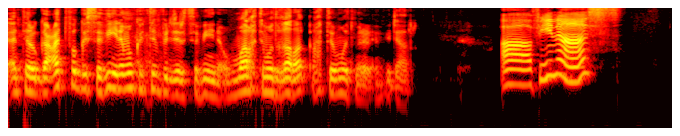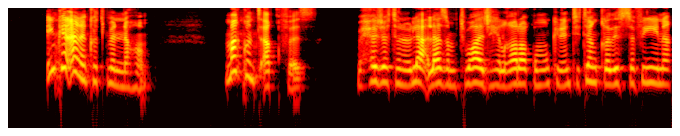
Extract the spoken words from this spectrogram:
أنت لو قعدت فوق السفينة ممكن تنفجر السفينة وما راح تموت غرق راح تموت من الانفجار آه في ناس يمكن أنا كنت منهم ما كنت أقفز بحجة إنه لا لازم تواجهي الغرق وممكن أنت تنقذي السفينة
